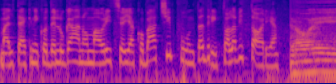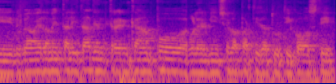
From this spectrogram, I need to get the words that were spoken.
Ma il tecnico del Lugano Maurizio Iacobacci punta dritto alla vittoria. Noi dobbiamo avere la mentalità di entrare in campo e voler vincere la partita a tutti i costi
